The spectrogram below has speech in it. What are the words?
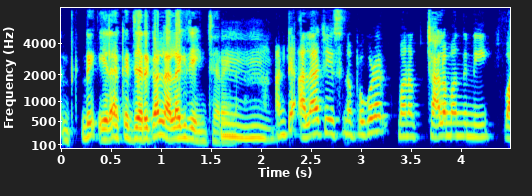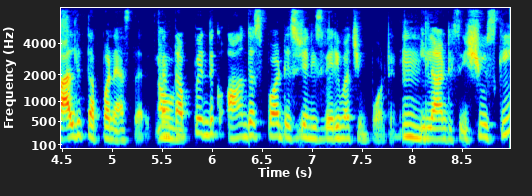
ఎందుకంటే ఎలాగ జరగాలి అలాగే చేయించారు ఆయన అంటే అలా చేసినప్పుడు కూడా మనకు చాలా మందిని వాళ్ళది తప్పనేస్తారు. తప్పు ఎందుకు on the spot decision is very much important. ఇలాంటి ఇష్యూస్కి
